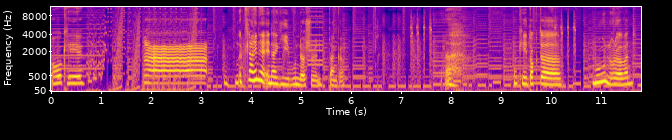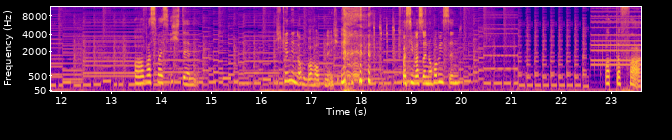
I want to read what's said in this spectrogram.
Okay. Ah, eine kleine Energie, wunderschön. Danke. Ah. Okay, Dr. Moon oder was? Oh, was weiß ich denn? Ich kenne den doch überhaupt nicht. ich weiß nicht, was seine Hobbys sind. What the fuck?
